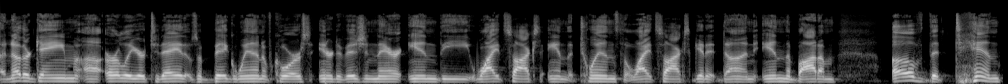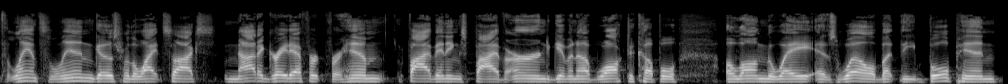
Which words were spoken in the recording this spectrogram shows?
another game uh, earlier today that was a big win, of course, interdivision there in the White Sox and the Twins. The White Sox get it done in the bottom of the 10th. Lance Lynn goes for the White Sox. Not a great effort for him. Five innings, five earned, given up, walked a couple along the way as well. But the bullpen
